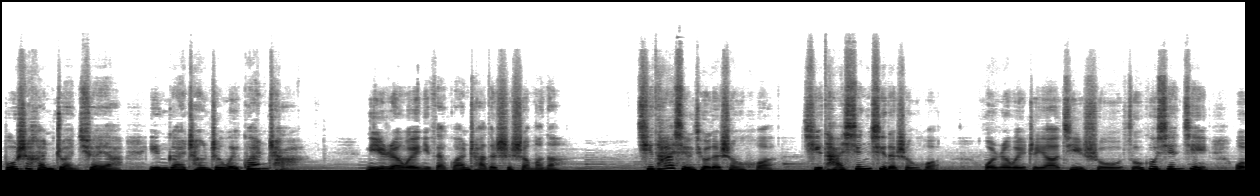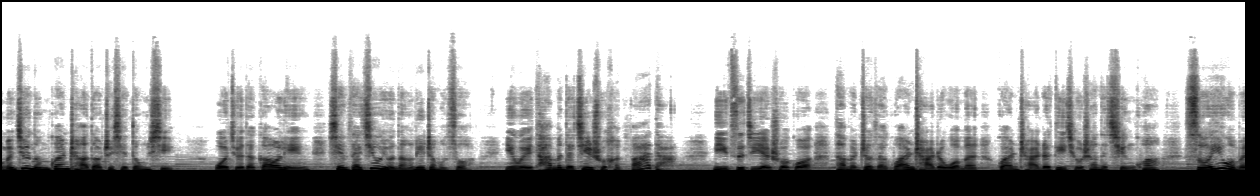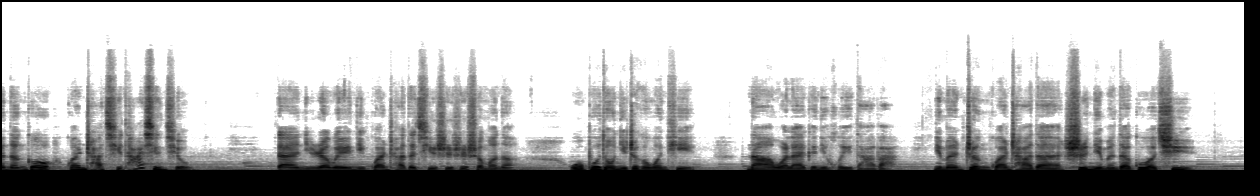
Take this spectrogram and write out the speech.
不是很准确呀，应该称之为观察。你认为你在观察的是什么呢？其他星球的生活，其他星系的生活。我认为只要技术足够先进，我们就能观察到这些东西。我觉得高龄现在就有能力这么做，因为他们的技术很发达。你自己也说过，他们正在观察着我们，观察着地球上的情况，所以我们能够观察其他星球。但你认为你观察的其实是什么呢？我不懂你这个问题，那我来给你回答吧。你们正观察的是你们的过去，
